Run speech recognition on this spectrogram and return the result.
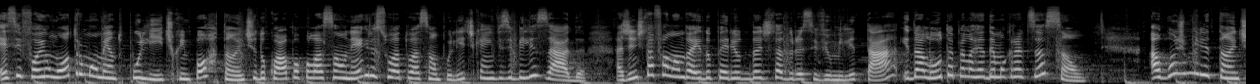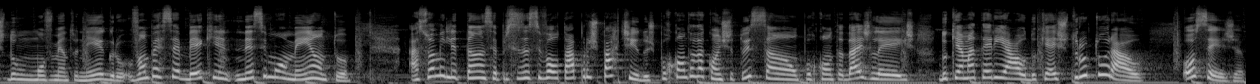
Esse foi um outro momento político importante do qual a população negra e sua atuação política é invisibilizada. A gente está falando aí do período da ditadura civil-militar e da luta pela redemocratização. Alguns militantes do movimento negro vão perceber que, nesse momento, a sua militância precisa se voltar para os partidos por conta da Constituição, por conta das leis, do que é material, do que é estrutural. Ou seja,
